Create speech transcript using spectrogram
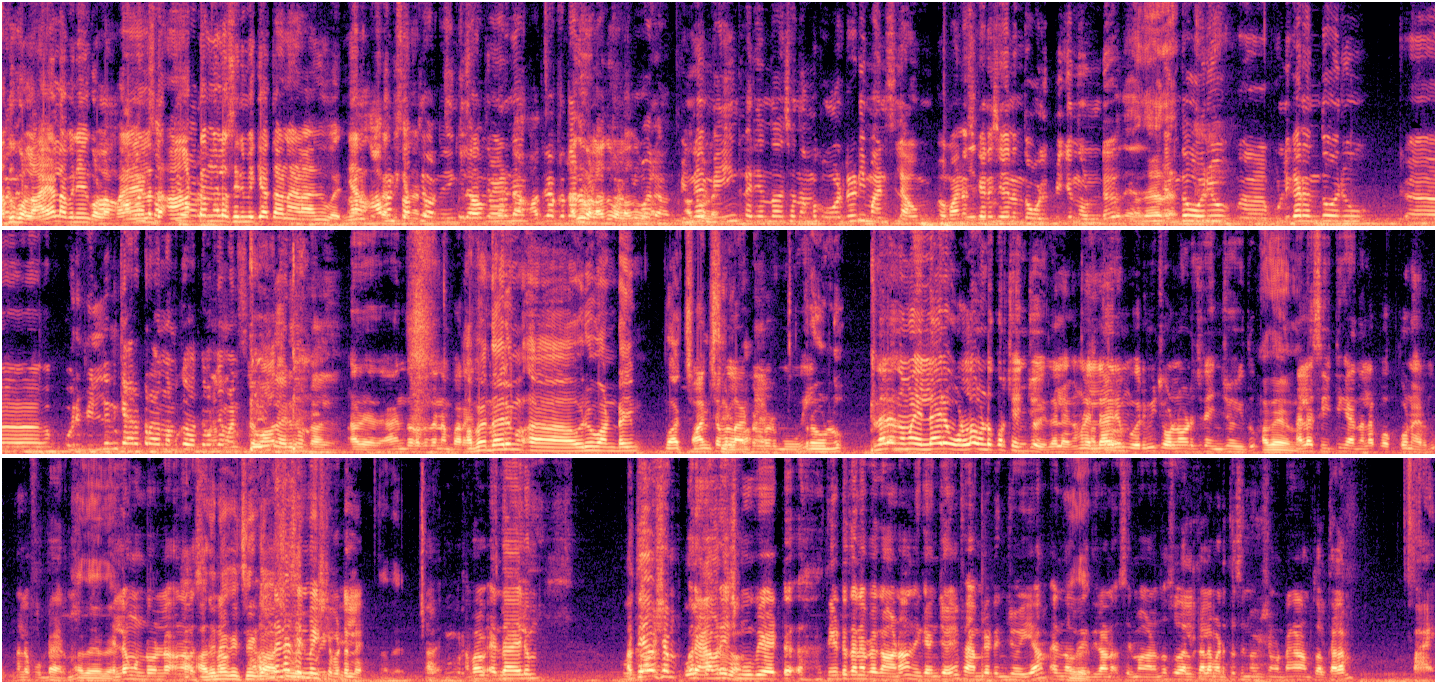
അത് കൊള്ളാം. അയാൾ അഭിനയം കൊള്ളാം. അയാളത് ആട്ടം എന്നുള്ള സിനിമയ്ക്കകത്താണ് അയാൾ അത് ഞാൻ. പിന്നെ മെയിൻ കാര്യം എന്താ വെച്ചാൽ നമുക്ക് ഓൾറെഡി മനസ്സിലാവും. മനോജ് കെ എന്തോ ഒളിപ്പിക്കുന്നുണ്ട്. എന്തോ ഒരു പുള്ളിക്കാരൻ എന്തോ ഒരു ഒരു വില്ലൻ ക്യാരക്ടറാണ് നമുക്ക് സത്യം പറഞ്ഞാൽ മനസ്സിലാവും. അതെ അതെ. അതിന് തുടക്കം തന്നെ പറയാം. അപ്പൊ എന്തായാലും ഒരു വൺ ടൈം വാച്ച് വാച്ചബിൾ ആയിട്ടുള്ള ഒരു മൂവി ഉള്ളൂ. എന്നാലും നമ്മൾ എല്ലാവരും ഉള്ളതുകൊണ്ട് കുറച്ച് എൻജോയ് ചെയ്തു അല്ലേ? നമ്മൾ എല്ലാവരും ഒരുമിച്ച് ഉള്ളതുകൊണ്ട് വെച്ചിട്ട് എൻജോയ് ചെയ്തു. നല്ല സീറ്റിംഗ് ആയിരുന്നു നല്ല പോപ്കോൺ ആയിരുന്നു നല്ല ഫുഡായിരുന്നു അതെ അതെ. എല്ലാം കൊണ്ടുള്ള സിനിമ ഇഷ്ടപ്പെട്ടല്ലേ അപ്പൊ എന്തായാലും അത്യാവശ്യം ഒരു ആവറേജ് മൂവി ആയിട്ട് തിയേറ്ററിൽ തന്നെ പോയി കാണാം. നിങ്ങൾക്ക് എൻജോയ് ചെയ്യാം. ഫാമിലി ആയിട്ട് എൻജോയ് ചെയ്യാം. എന്നുള്ള രീതിയിലാണ് സിനിമ കാണുന്നത്. സോ തൽക്കാലം അടുത്ത സിനിമ വിഷയം കാണാം. തൽക്കാലം ബൈ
